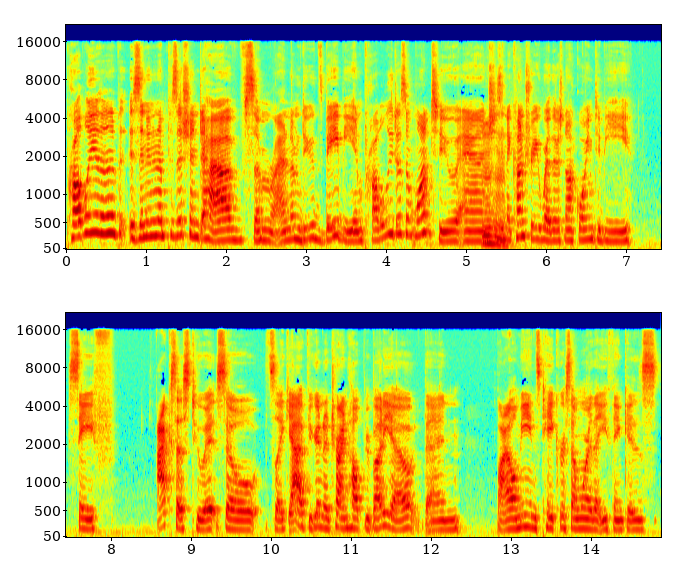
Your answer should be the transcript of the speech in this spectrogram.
probably isn't, isn't in a position to have some random dude's baby and probably doesn't want to, and she's mm-hmm. in a country where there's not going to be safe access to it. So it's like, yeah, if you're gonna try and help your buddy out, then by all means take her somewhere that you think is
